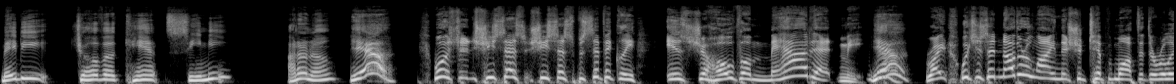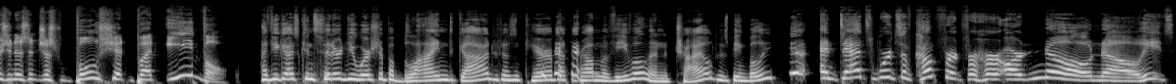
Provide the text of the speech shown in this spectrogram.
maybe Jehovah can't see me. I don't know. Yeah. Well, she, she says she says specifically, "Is Jehovah mad at me?" Yeah. Right, which is another line that should tip him off that their religion isn't just bullshit but evil. Have you guys considered you worship a blind God who doesn't care about the problem of evil and a child who's being bullied? Yeah, and dad's words of comfort for her are no, no, he's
